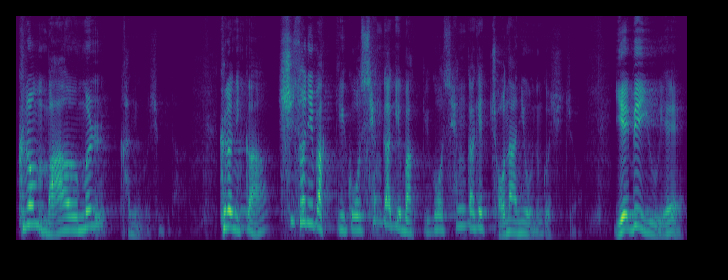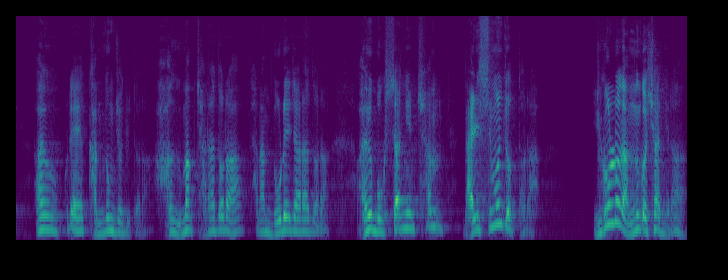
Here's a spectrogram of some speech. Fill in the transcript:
그런 마음을 갖는 것입니다. 그러니까 시선이 바뀌고 생각이 바뀌고 생각의 전환이 오는 것이죠. 예배 이후에 아유 그래 감동적이더라. 아 음악 잘하더라. 사람 노래 잘하더라. 아유 목사님 참 말씀은 좋더라. 이걸로 남는 것이 아니라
